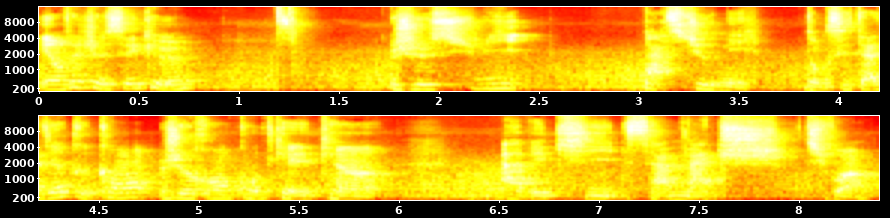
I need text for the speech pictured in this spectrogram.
et en fait je sais que je suis passionnée donc c'est à dire que quand je rencontre quelqu'un avec qui ça match tu vois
